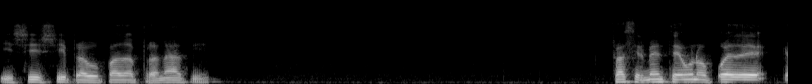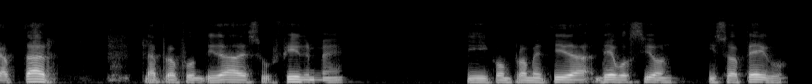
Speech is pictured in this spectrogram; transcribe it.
y Shishi Prabhupada Pranati. Fácilmente uno puede captar la profundidad de su firme y comprometida devoción y su apego,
